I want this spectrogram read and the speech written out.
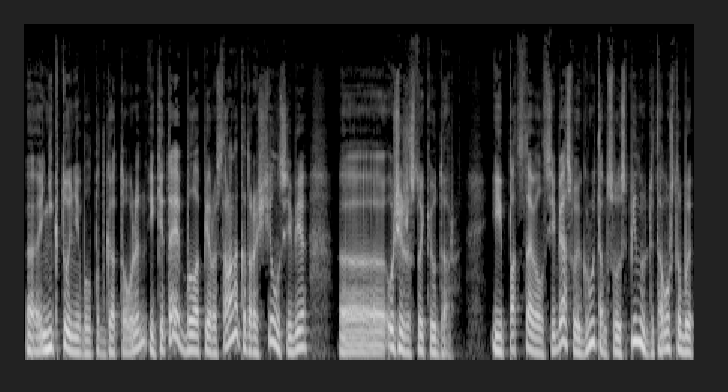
э, никто не был подготовлен, и Китай была первая страна, которая ощутила себе э, очень жестокий удар и подставил себя, свою грудь, там, свою спину для того, чтобы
